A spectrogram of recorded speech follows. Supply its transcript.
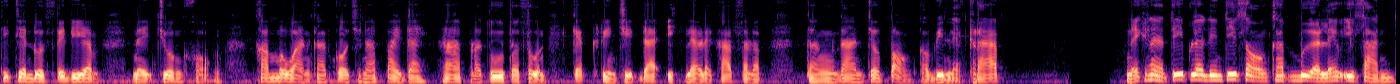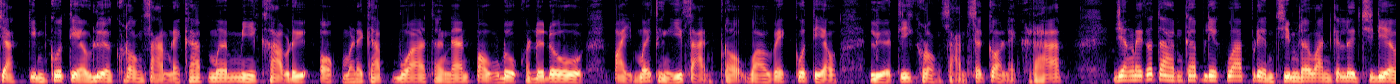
ที่เทียนโดนสเตเดียม ในช่วงของค่ำเมื่อวานครับก็ชนะไปได้ 5 ประตูต่อศูนย์เก็บคลีนชีตได้อีกแล้วเลยครับสำหรับทางด้านเจ้าตองกวินแหละครับ ในขณะที่ประเด็นที่ 2 ครับ เบื่อแล้วอีสานอยากกินก๋วยเตี๋ยวเรือคลองสามนะครับ เมื่อมีข่าวลือออกมานะครับว่าทางด้านเป่าโดคอนโดโด ไปไม่ถึงอีสาน เพราะว่าเวกก๋วยเตี๋ยวเรือที่คลองสามซะก่อนแหละครับ อย่างไรก็ตามครับเรียกว่าเปลี่ยนชิมรายวันกันเลยทีเดียว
